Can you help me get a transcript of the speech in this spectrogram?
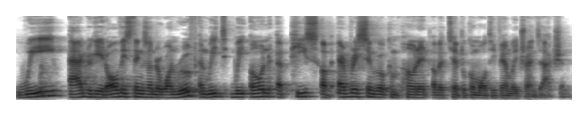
we aggregate all these things under one roof and we, we own a piece of every single component of a typical multifamily transaction.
